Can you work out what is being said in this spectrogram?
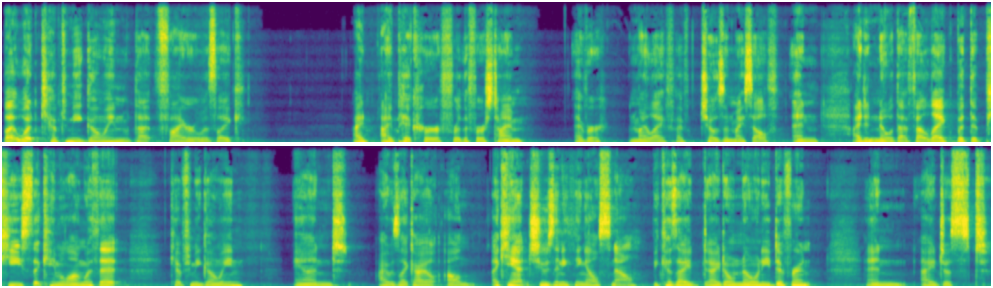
But what kept me going with that fire was like, I I pick her for the first time ever in my life. I've chosen myself, and I didn't know what that felt like, but the peace that came along with it kept me going, and I was like, I'll, I'll I can't choose anything else now because I I don't know any different, and I just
